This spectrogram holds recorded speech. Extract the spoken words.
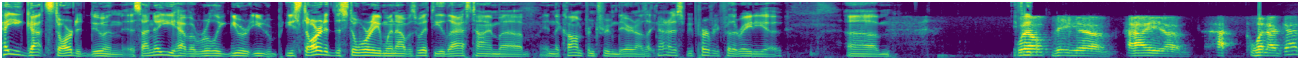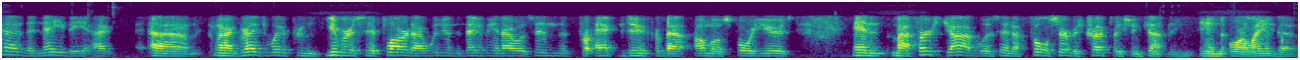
how you got started doing this. I know you have a really you were, you you started the story when I was with you last time uh, in the conference room there, and I was like, no, no, this would be perfect for the radio. Um, Well, the uh, I, uh, I when I got out of the Navy, I um, when I graduated from University of Florida, I went in the Navy and I was in the for active duty for about almost four years. And my first job was in a full service truck leasing company in Orlando.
